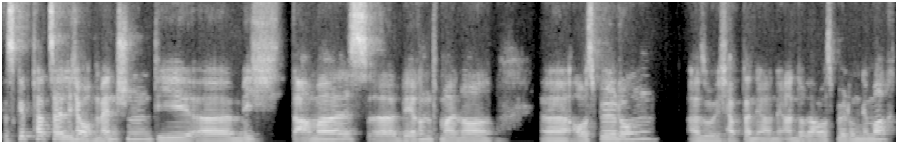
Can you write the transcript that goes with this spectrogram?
es gibt tatsächlich auch Menschen, die äh, mich damals äh, während meiner äh, Ausbildung, also ich habe dann ja eine andere Ausbildung gemacht,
